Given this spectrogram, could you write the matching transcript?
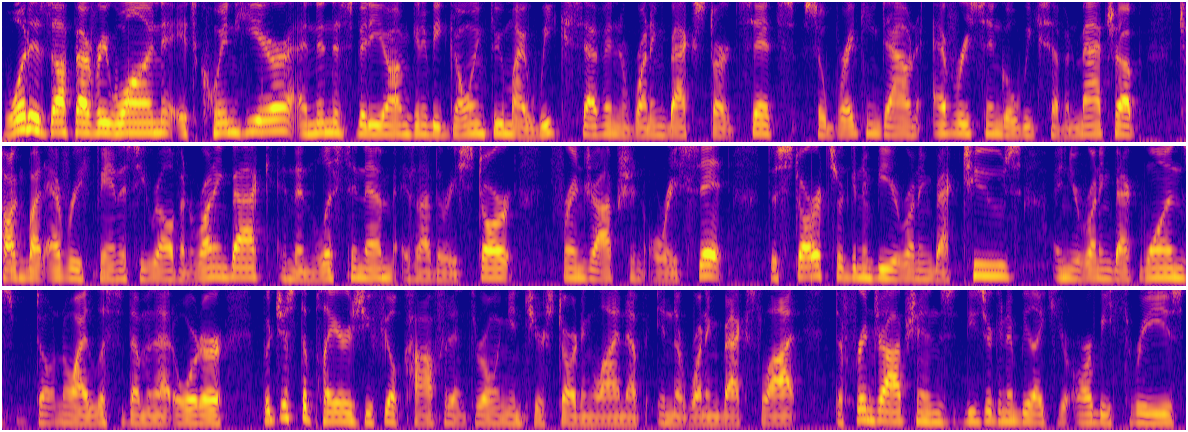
What is up, everyone? It's Quinn here, and in this video, I'm going to be going through my Week 7 running back start sits. So, breaking down every single Week 7 matchup, talking about every fantasy relevant running back, and then listing them as either a start, fringe option, or a sit. The starts are going to be your running back twos and your running back ones. Don't know I listed them in that order, but just the players you feel confident throwing into your starting lineup in the running back slot. The fringe options, these are going to be like your RB3s,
